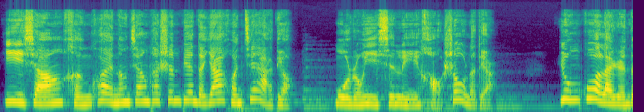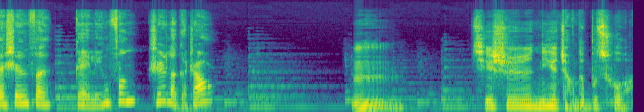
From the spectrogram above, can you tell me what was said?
一想很快能将他身边的丫鬟嫁掉，慕容易心里好受了点儿，用过来人的身份给林峰支了个招。嗯，其实你也长得不错，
